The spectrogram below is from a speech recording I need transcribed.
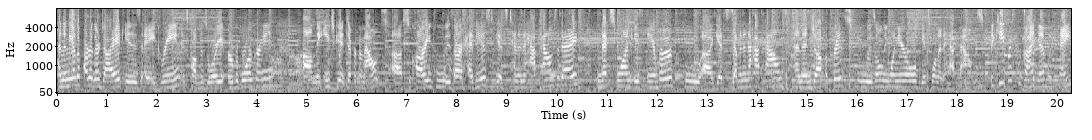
And then the other part of their diet is a grain. It's called Mazuri herbivore grain. Um, they each get different amounts. Uh, Sukari, who is our heaviest, gets 10 and a half pounds a day. The next one is Amber, who uh, gets seven and a half pounds. And then Jaffa Prince, who is only one year old, gets one and a half pounds. The keepers provide them with hay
